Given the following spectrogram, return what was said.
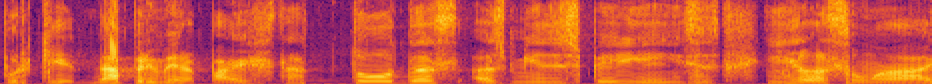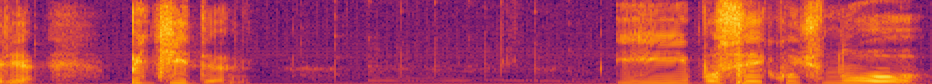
porque na primeira parte está todas as minhas experiências em relação à área pedida. E você continuou.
